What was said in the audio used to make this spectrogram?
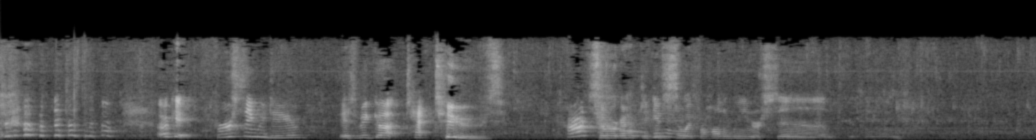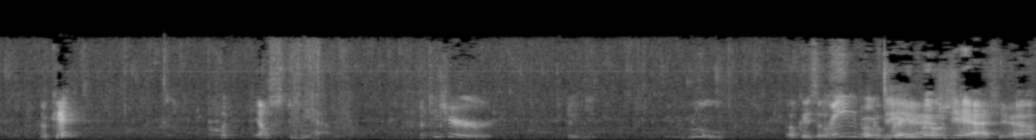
Okay, first thing we do is we got tattoos. So we're gonna have to get this away for Halloween or something. Okay. What else do we have? A t-shirt. Ooh, Okay, so Rainbow dash. Rainbow dash, yeah.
